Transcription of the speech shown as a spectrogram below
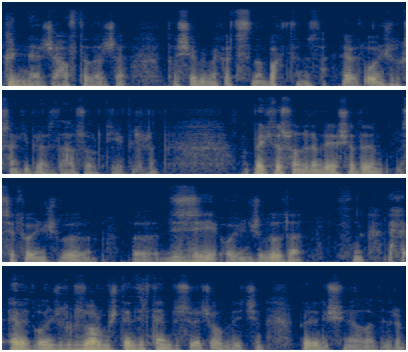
günlerce, haftalarca taşıyabilmek açısından baktığınızda evet oyunculuk sanki biraz daha zor diyebilirim. Belki de son dönemde yaşadığım set oyunculuğu, e, dizi oyunculuğu da evet oyunculuk zormuş dedirten bir süreç olduğu için böyle düşünüyor olabilirim.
